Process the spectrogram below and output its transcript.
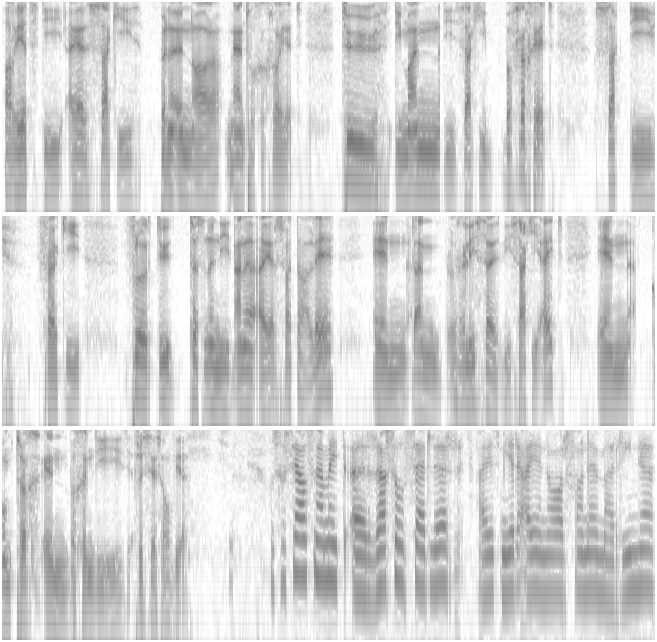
alreeds die eier sakkie binne in haar mantel gegroei het. Toe die man die sakkie bevrug het sak die vroutjie vloer toe tussen in die ander eiers wat daar lê en dan release hy die sakkie uit en kom terug en begin die proses alweer. Ons gesels nou met 'n uh, Russell Sadler. Hy is mede-eienaar van 'n marine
